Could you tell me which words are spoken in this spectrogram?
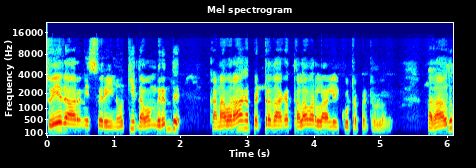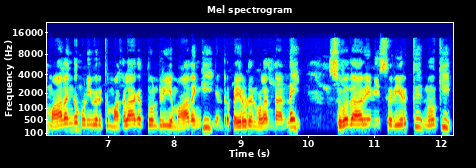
சுவேதாரணீஸ்வரை நோக்கி தவம் இருந்து கணவராக பெற்றதாக தல வரலாறில் கூற்றப்பட்டுள்ளது. அதாவது மாதங்க முனிவருக்கு மகளாக தோன்றிய மாதங்கி என்ற பெயருடன் வளர்ந்த அன்னை சுவதாரணீஸ்வரியருக்கு நோக்கி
